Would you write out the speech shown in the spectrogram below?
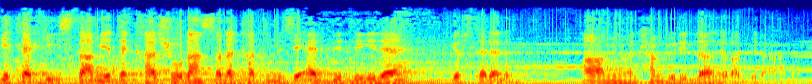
Yeter ki İslamiyet'e karşı olan sadakatimizi el birliğiyle gösterelim. Amin. Elhamdülillahi Rabbil Alemin.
